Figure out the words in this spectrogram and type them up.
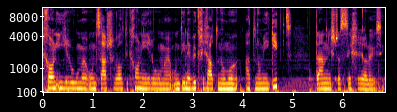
kann einräumen und Selbstverwaltung kann einräumen und ihnen wirklich Autonom Autonomie gibt, dann ist das sicher eine Lösung.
